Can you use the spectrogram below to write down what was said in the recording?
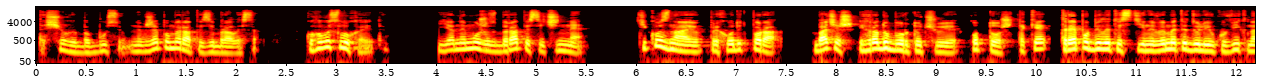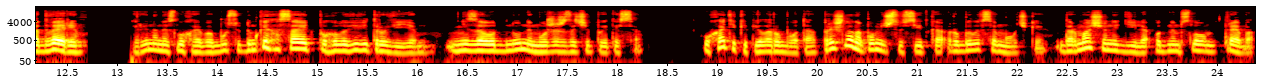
Та що ви, бабусю, невже помирати зібралися? Кого ви слухаєте? Я не можу збиратися чи не. Тільки знаю, приходить пора. Бачиш, і градубур то чує. Отож, таке треба побілити стіни, вимити долівку, вікна, двері. Ірина не слухає бабусю, думки гасають по голові вітровієм. Ні за одну не можеш зачепитися. У хаті кипіла робота. Прийшла на поміч сусідка, робили все мовчки. Дарма щонеділя, одним словом, треба.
